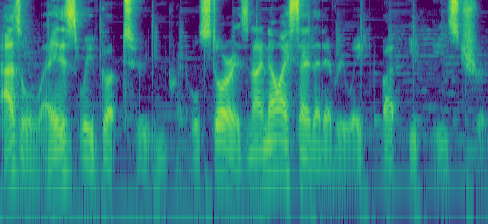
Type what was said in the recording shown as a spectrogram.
As always, we've got two incredible stories, and I know I say that every week, but it is true.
